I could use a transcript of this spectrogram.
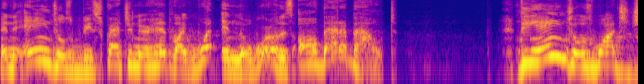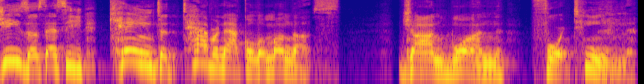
And the angels would be scratching their heads like, what in the world is all that about? The angels watched Jesus as he came to tabernacle among us. John 1 14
